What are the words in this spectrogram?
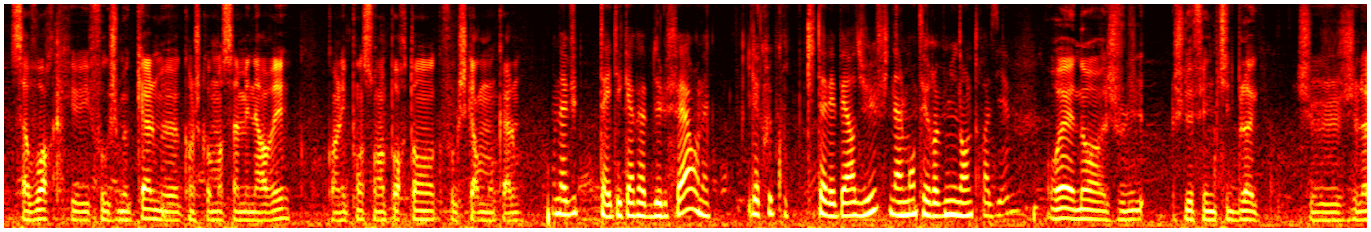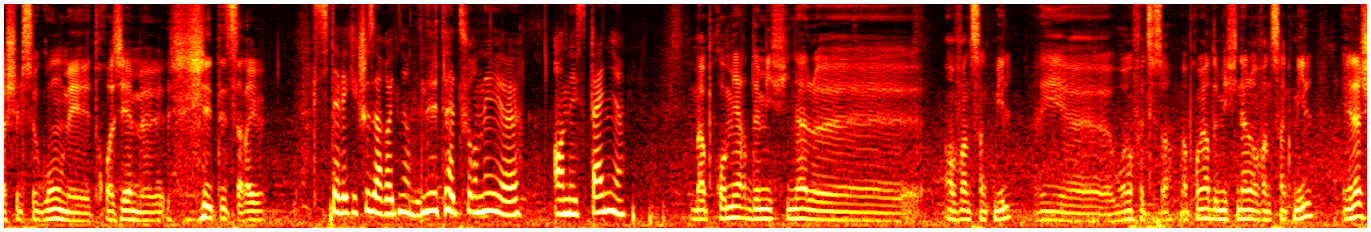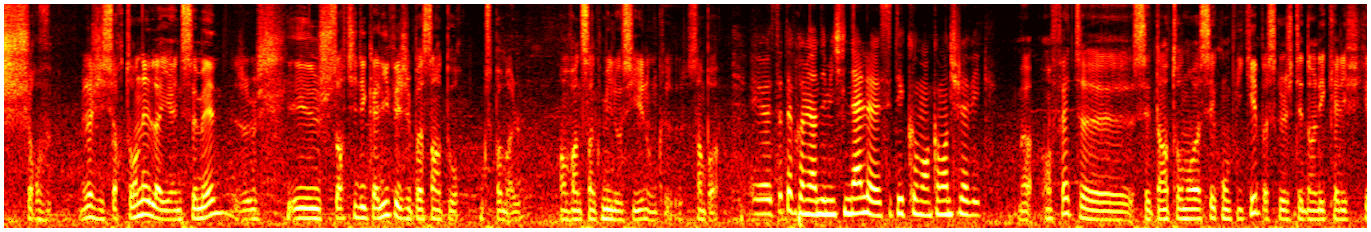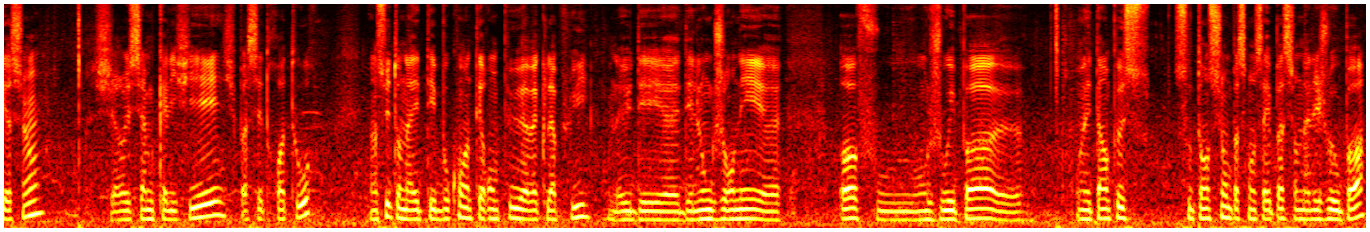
savoir qu'il faut que je me calme quand je commence à m'énerver. Quand les points sont importants, il faut que je garde mon calme. On a vu que tu as été capable de le faire. On a... Il a cru qu'il t'avait perdu. Finalement, tu es revenu dans le troisième. Ouais, non, je lui, je lui ai fait une petite blague. J'ai lâché le second, mais troisième, été sérieux. Si tu avais quelque chose à retenir de ta tournée en Espagne Ma première demi-finale en 25 000. Et euh, ouais, en fait, c'est ça. Ma première demi-finale en 25 000. Et là, j'y suis retourné là, il y a une semaine. Et je suis sorti des qualifs et j'ai passé un tour. Donc c'est pas mal. En 25 000 aussi, donc euh, sympa. Et euh, ça, ta première demi-finale, c'était comment? Comment tu l'as vécu? Bah, En fait, c'était un tournoi assez compliqué parce que j'étais dans les qualifications. J'ai réussi à me qualifier. J'ai passé trois tours. Ensuite, on a été beaucoup interrompu avec la pluie. On a eu des, des longues journées où on jouait pas. on était un peu sous tension parce qu'on savait pas si on allait jouer ou pas.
